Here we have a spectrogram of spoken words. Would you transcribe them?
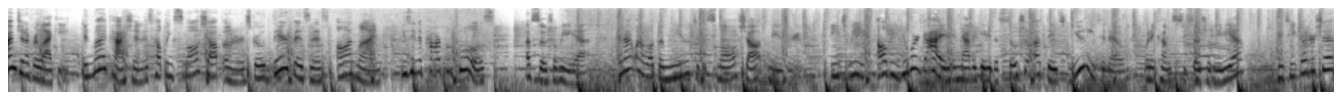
I'm Jennifer Lackey, and my passion is helping small shop owners grow their business online using the powerful tools of social media. And I want to welcome you to the Small Shop Newsroom. Each week, I'll be your guide in navigating the social updates you need to know when it comes to social media, boutique ownership,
